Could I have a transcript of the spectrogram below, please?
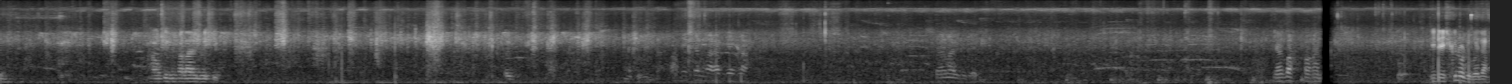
Il est exclu, le gars.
